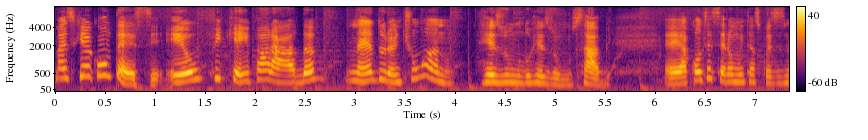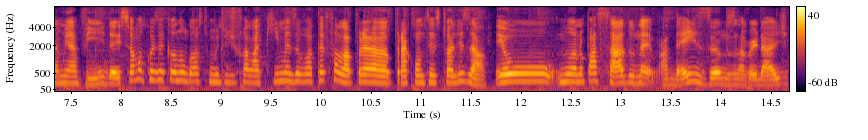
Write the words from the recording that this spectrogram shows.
Mas o que acontece? Eu fiquei parada, né, durante um ano. Resumo do resumo, sabe? É, aconteceram muitas coisas na minha vida. Isso é uma coisa que eu não gosto muito de falar aqui, mas eu vou até falar para contextualizar. Eu, no ano passado, né, há 10 anos na verdade,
